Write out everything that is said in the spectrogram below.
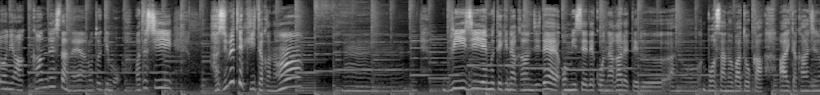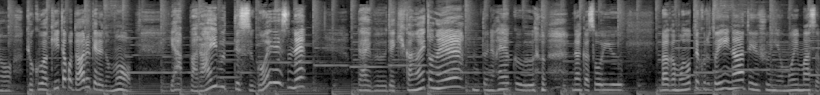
当に圧巻でしたねあの時も。私初めて聞いたかな。うん。BGM 的な感じでお店でこう流れてるあのボサノバとかああいった感じの曲は聞いたことあるけれどもやっぱライブってすごいですね。ライブで聴かないとね本当に早く なんかそういう場が戻ってくるといいなというふうに思います。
